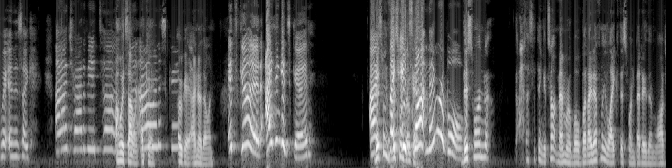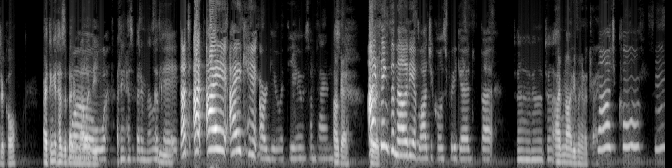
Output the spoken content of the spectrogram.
wait, and it's like I try to be tough. Oh, it's that one. Okay. I. Okay, I know that one. It's good. I think it's good. I This one's- like this one's it's okay. not memorable. This one, ah, that's the thing. It's not memorable, but I definitely like this one better than Logical. I think it has a better melody. I think it has a better melody. Okay, that's I, I I can't argue with you sometimes. Okay. I think the melody of Logical is pretty good, but I'm not even gonna try. Logical. hmm,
